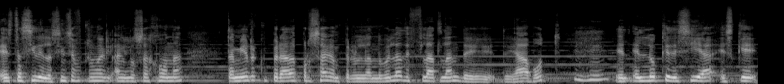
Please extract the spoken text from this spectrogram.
esta sí de la ciencia ficción anglosajona, también recuperada por Sagan, pero en la novela de Flatland de, Abbott, él lo que decía es que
